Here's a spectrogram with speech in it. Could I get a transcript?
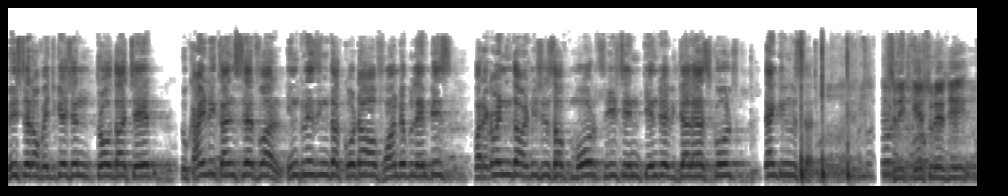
Minister of Education through the chair to kindly consider for increasing the quota of Honorable MPs for recommending the admissions of more seats in Kendriya Vidyalaya schools. Thank you, sir. Sri K. Ji.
